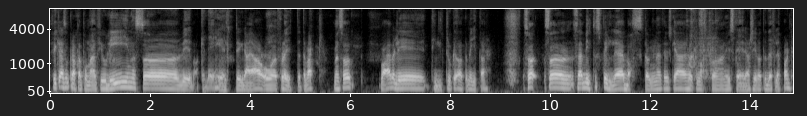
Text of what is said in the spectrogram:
Fikk jeg liksom prakka på meg en fiolin, og så var ikke det helt greia, og fløyte etter hvert. Men så var jeg veldig tiltrukket av dette med gitar. Så, så, så jeg begynte å spille bassgangene til Jeg husker jeg hørte masse på Hysteria-skiva til Def Leppard.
